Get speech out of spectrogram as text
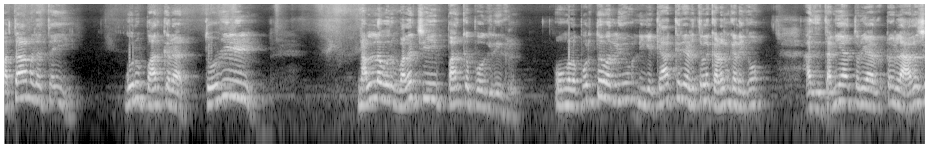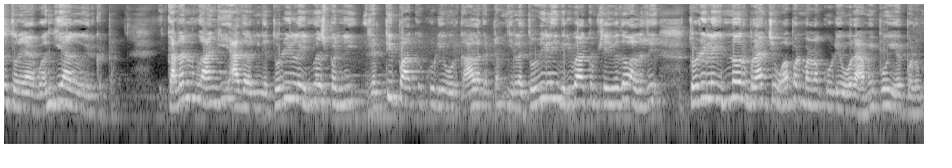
பத்தாம் இடத்தை குரு பார்க்கிறார். தொழிலில் நல்ல ஒரு வளர்ச்சியை பார்க்க போகிறீர்கள். உங்களை பொறுத்தவரையிலையும் நீங்கள் கேட்குற இடத்துல கடன் கிடைக்கும். அது தனியார் துறையாக இருக்கட்டும் இல்லை அரசு துறையாக வங்கியாக இருக்கட்டும். கடன் வாங்கி அதை நீங்கள் தொழிலில் இன்வெஸ்ட் பண்ணி ரெட்டிப்பாக்கக்கூடிய ஒரு காலகட்டம் இல்லை தொழிலை விரிவாக்கம் செய்வதோ அல்லது தொழிலை இன்னொரு பிரான்ச்சு ஓப்பன் பண்ணக்கூடிய ஒரு அமைப்போ ஏற்படும்.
